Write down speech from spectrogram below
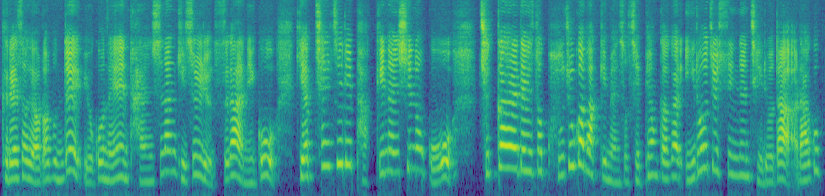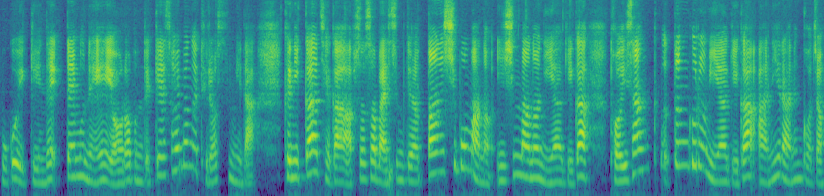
그래서 여러분들 요거는 단순한 기술 뉴스가 아니고 기업 체질이 바뀌는 신호고 주가에 대해서 구조가 바뀌면서 재평가가 이루어질 수 있는 재료다라고 보고 있기 때문에 여러분들께 설명을 드렸습니다. 그러니까 제가 앞서서 말씀드렸던 15만 원, 20만 원 이야기가 더 이상 뜬구름 이야기가 아니라는 거죠.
